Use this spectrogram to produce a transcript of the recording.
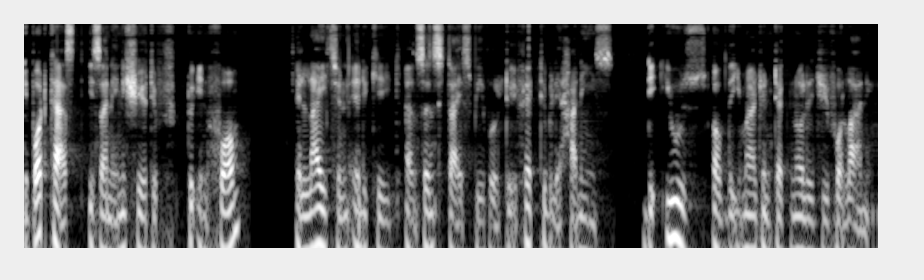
The podcast is an initiative to inform, enlighten, educate, and sensitize people to effectively harness the use of the emerging technology for learning.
